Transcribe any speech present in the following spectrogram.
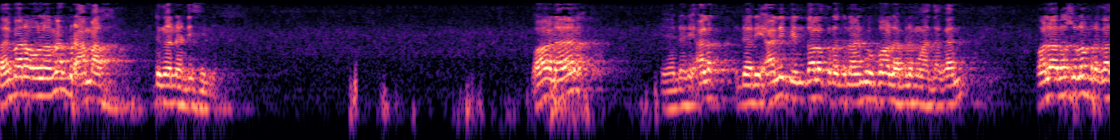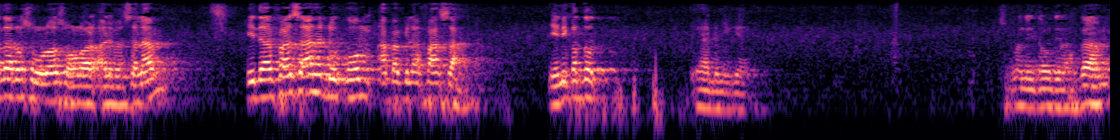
Tapi para ulama beramal dengan hadis ini. Qala ya dari Ali dari Ali bin Thalib radhiyallahu anhu qala beliau mengatakan qala Rasulullah berkata Rasulullah sallallahu alaihi wasallam idza fasa ahadukum apabila fasa ini kentut. Ya demikian. Seperti tahu di ahkam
